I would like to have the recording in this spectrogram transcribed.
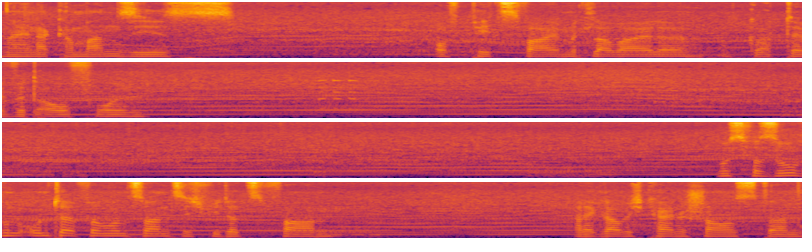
Nein, Nakamansi ist auf P2 mittlerweile. Oh Gott, der wird aufholen. Muss versuchen, unter 25 wieder zu fahren. Hat er, glaube ich, keine Chance dann.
